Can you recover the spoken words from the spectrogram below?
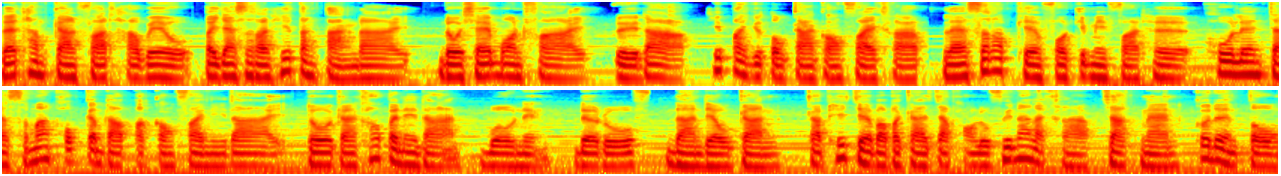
และทำการฟาทาเวลไปยังสถานที่ต่างๆ ได้โดยใช้บอลไฟหรือดาบที่ปักอยู่ตรงกลางกองไฟครับ และสำหรับเกม Forgive Me Father ผู้เล่นจะสามารถพบกับดาบปักกองไฟนี้ได้ โดยการเข้าไปในด่าน World 1 The Roof ด่านเดียวกันกับที่เจอบาประกาศจับของลูฟี่นั่นแหละครับ จากนั้นก็เดินตรง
